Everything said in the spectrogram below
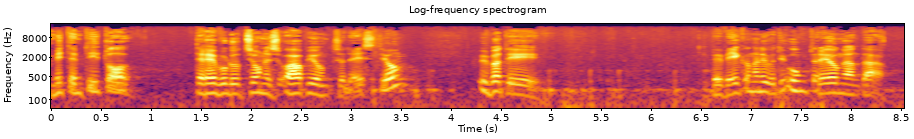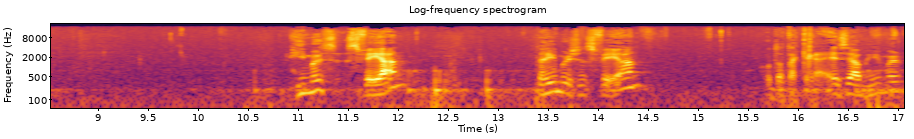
mit dem Titel De Revolutionis Orbium Celestium über die Bewegungen, über die Umdrehungen der Himmelssphären, der himmlischen Sphären oder der Kreise am Himmel.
